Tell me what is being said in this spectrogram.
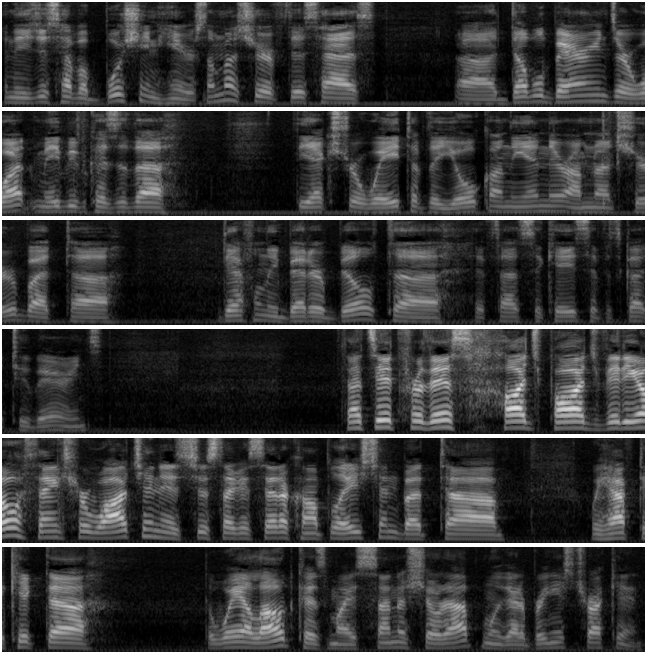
and they just have a bushing here. So I'm not sure if this has uh, double bearings or what, maybe because of the the extra weight of the yoke on the end there, I'm not sure, but uh, definitely better built uh, if that's the case, if it's got two bearings. That's it for this hodgepodge video. Thanks for watching. It's just, like I said, a compilation, but uh, we have to kick the, the whale out because my son has showed up and we got to bring his truck in.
